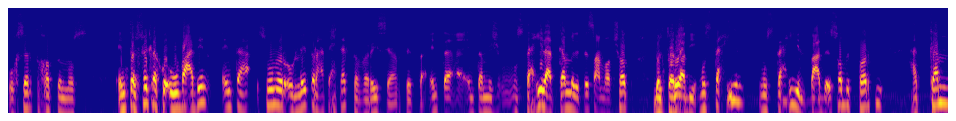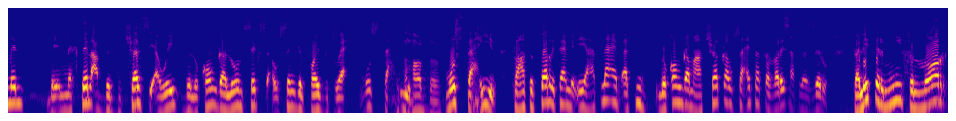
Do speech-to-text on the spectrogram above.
وخسرت خط النص. أنت الفكرة. وبعدين أنت sooner or later هتحتاج تافاريس يا أرتيتا. أنت أنت مش مستحيل هتكمل التسع ماتشات بالطريقة دي. مستحيل مستحيل. بعد إصابة بارتي هتكمل بانك تلعب ضد تشيلسي away بلوكونجا lone 6 أو single pivot واحد. مستحيل. مستحيل. فهتضطر تعمل إيه؟ هتلاعب أكيد لوكونجا مع شاكا وساعتها تافاريس هتنزله. فليه ترميه في النار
